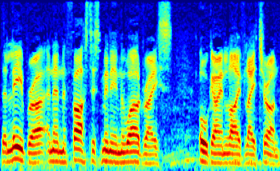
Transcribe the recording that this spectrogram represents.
the Libra, and then the fastest Mini in the world race, all going live later on.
